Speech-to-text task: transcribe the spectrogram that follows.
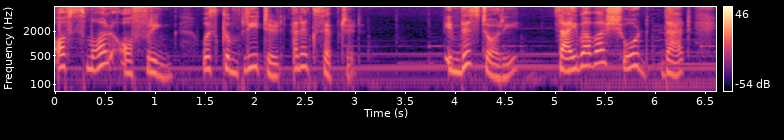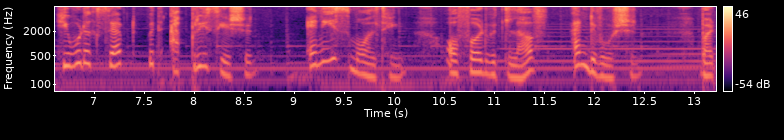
of small offering was completed and accepted. In this story, Sai Baba showed that he would accept with appreciation any small thing offered with love and devotion. But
